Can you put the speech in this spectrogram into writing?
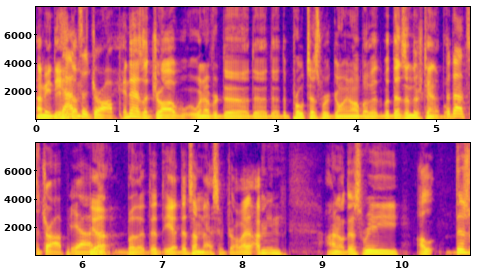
I mean, they had That's a drop. and that has a drop whenever the, the, the, the protests were going on, but but that's understandable. but that's a drop yeah yeah, but that, yeah, that's a massive drop. I, I mean, I don't know. There's really a, there's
